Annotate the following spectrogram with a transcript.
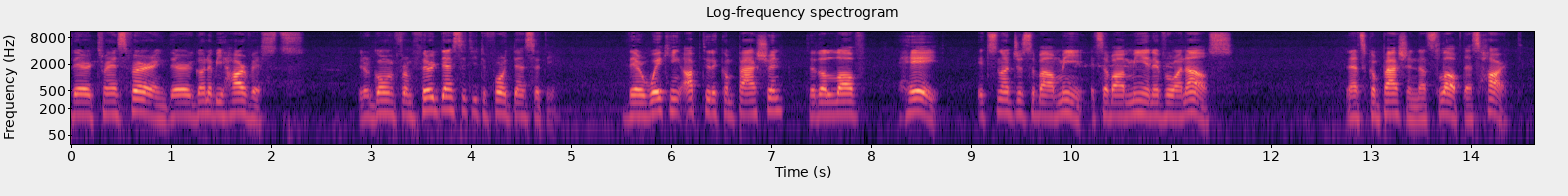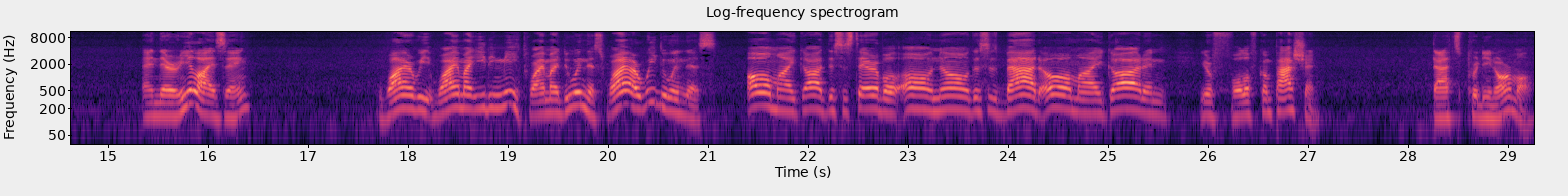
They're transferring. They're going to be harvests. They're going from third density to fourth density. They're waking up to the compassion, to the love. Hey, it's not just about me. It's about me and everyone else. That's compassion, that's love, that's heart. And they're realizing, why are we why am I eating meat? Why am I doing this? Why are we doing this? Oh my god, this is terrible. Oh no, this is bad. Oh my god, and you're full of compassion. That's pretty normal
